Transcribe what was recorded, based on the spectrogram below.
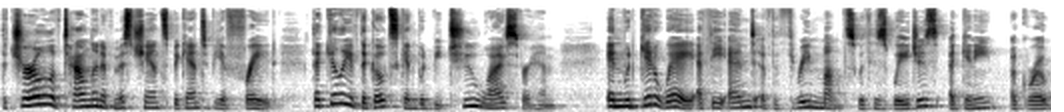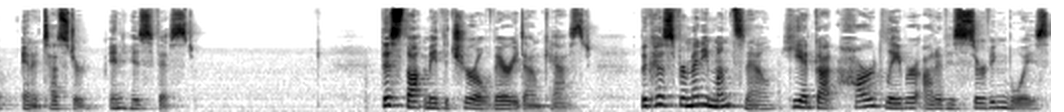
the churl of Townland of Mischance began to be afraid that Gilly of the Goatskin would be too wise for him and would get away at the end of the three months with his wages, a guinea, a groat, and a tester in his fist. This thought made the churl very downcast, because for many months now he had got hard labor out of his serving boys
